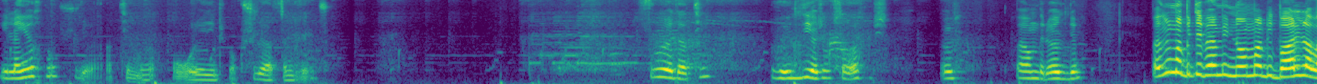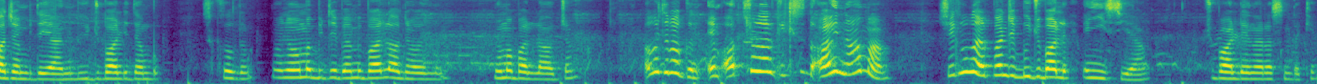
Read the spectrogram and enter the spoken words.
Gelen yok mu? Şuraya atayım bunu. O oraya değilmiş bak şuraya atsam güzel olur. Şuraya da atayım. Öldü ya çok salakmış. Öl. Tamamdır öldüm. Ben ama bir de ben bir normal bir bali alacağım bir de yani. Büyücü baliden bu. Sıkıldım. Normal bir de ben bir bali alacağım. Normal bali alacağım. Arkadaşlar bakın hem atış olarak ikisi de aynı ama şekil olarak bence büyücü bali en iyisi ya. Şu arasındaki.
